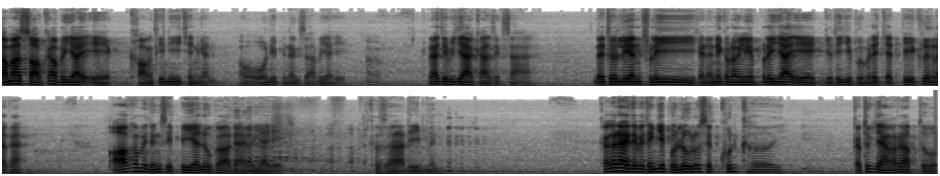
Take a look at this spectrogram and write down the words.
ต่อมาสอบเข้าปริญญาเอกของที่นี่เช่นกัน โอ้โห นี่เป็นนักศึกษาปริญญาเอกคณะจิตวิทยาการศึกษา ได้ทุนเรียนฟรีขณะนี้กำลังเรียนปริญญาเอก อยู่ที่ญี่ปุ่นมาได้เจ็ดปีครึ่งแล้วค่ะอ๋อก็ไม่ถึงสิบปีลูกก็ได้ปริญญาเอกก็สาดีเหมือน ครั้งแรกที่ไปถึงญี่ปุ่นลูกรู้สึกคุ้นเคย กับทุกอย่างรอบตัว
